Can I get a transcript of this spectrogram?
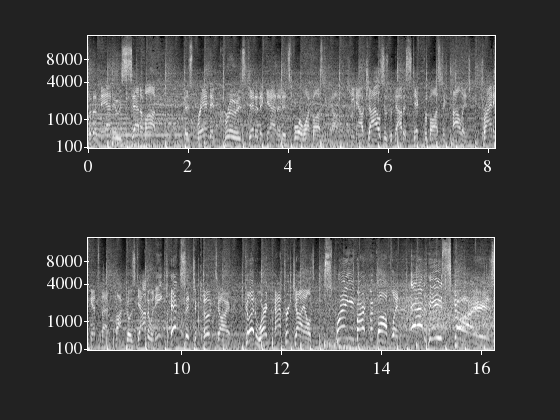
for the man who set him up as Brandon Kruse did it again, and it's 4-1 Boston College. Now Giles is without a stick for Boston College, trying to get to that puck, goes down to an E, kicks it to Kuntar. Good work, Patrick Giles, springing Marc McLaughlin, and he scores!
